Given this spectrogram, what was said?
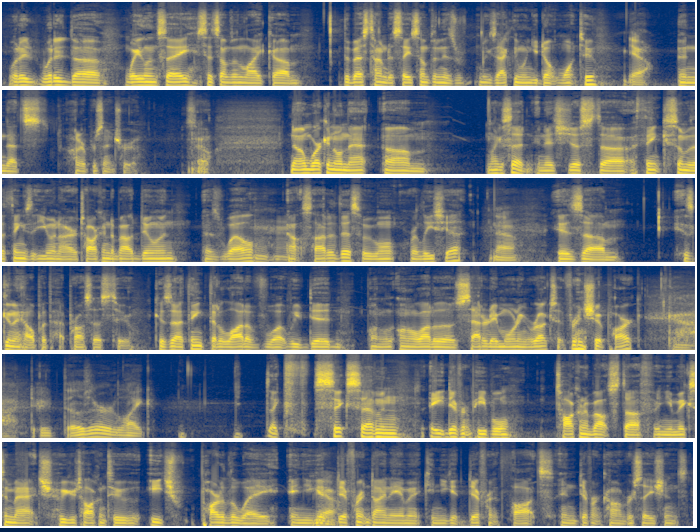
What did what did uh, Whalen say? He said something like, um, "The best time to say something is exactly when you don't want to," yeah, and that's 100% true. So, no, I'm working on that. Um, like I said, and it's just uh, I think some of the things that you and I are talking about doing as well outside of this, we won't release yet no, is um, is going to help with that process too. Because I think that a lot of what we did on on a lot of those Saturday morning rucks at Friendship Park, God, dude, those are like like six, seven, eight different people talking about stuff, and you mix and match who you're talking to each part of the way, and you get Yeah. different dynamic, and you get different thoughts and different conversations.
